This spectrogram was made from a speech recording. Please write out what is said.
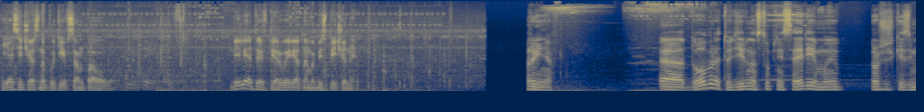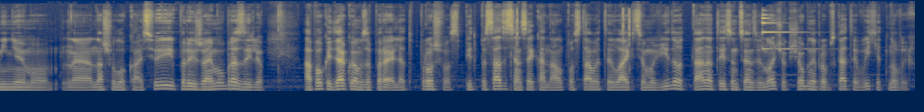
я сейчас на пути в Сан-Паулу. Билеты в первый ряд нам обеспечены. Прийняв. Е, добре, тоді в наступній серії ми трошечки змінюємо е, нашу локацію і переїжджаємо в Бразилію. А поки дякуємо за перегляд. Прошу вас підписатися на цей канал, поставити лайк цьому відео та натиснути на дзвіночок, щоб не пропускати вихід нових.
